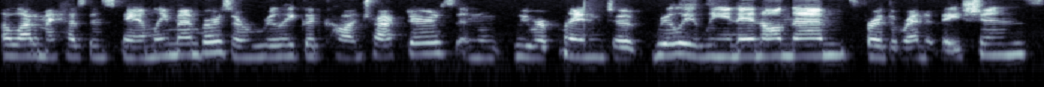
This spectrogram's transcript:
a lot of my husband's family members are really good contractors, and we were planning to really lean in on them for the renovations.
